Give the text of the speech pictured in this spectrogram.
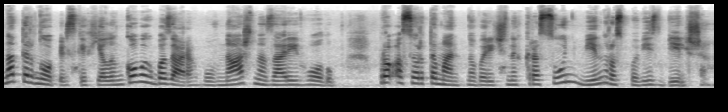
На тернопільських ялинкових базарах був наш Назарій Голуб. Про асортимент новорічних красунь він розповість більше.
